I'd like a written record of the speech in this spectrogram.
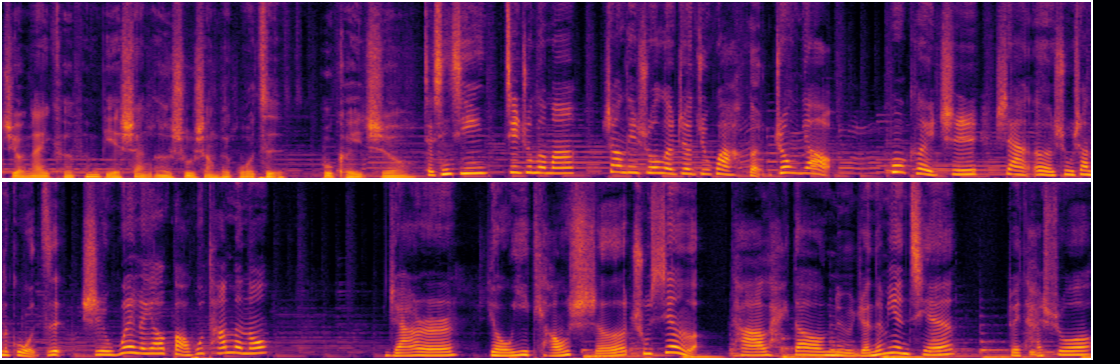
只有那一棵分别善恶树上的果子不可以吃哦。”小星星，记住了吗？上帝说了这句话很重要，不可以吃善恶树上的果子，是为了要保护他们哦。然而，有一条蛇出现了。它来到女人的面前，对她说：“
